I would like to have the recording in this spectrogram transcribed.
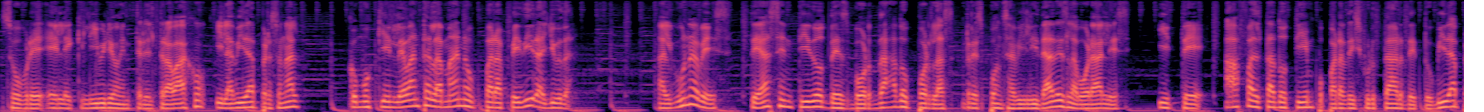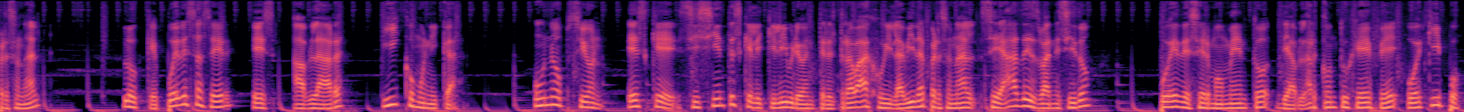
sobre el equilibrio entre el trabajo y la vida personal, como quien levanta la mano para pedir ayuda. ¿Alguna vez te has sentido desbordado por las responsabilidades laborales y te ha faltado tiempo para disfrutar de tu vida personal, lo que puedes hacer es hablar y comunicar. Una opción es que si sientes que el equilibrio entre el trabajo y la vida personal se ha desvanecido, puede ser momento de hablar con tu jefe o equipo.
